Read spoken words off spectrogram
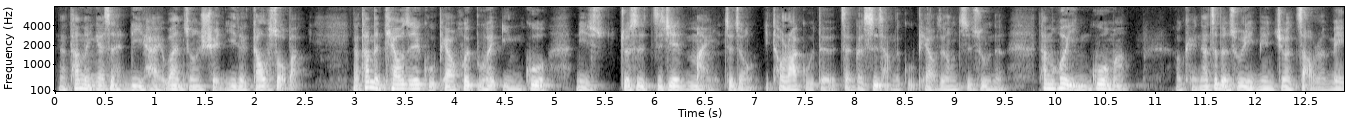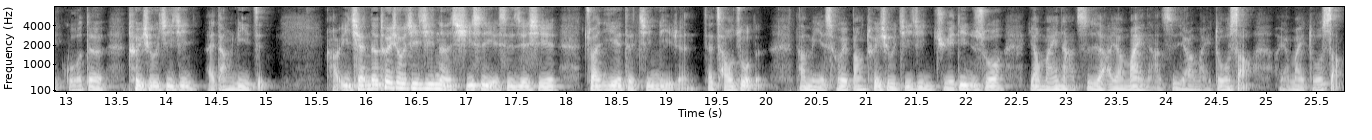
那他们应该是很厉害、万中选一的高手吧？那他们挑这些股票会不会赢过你？就是直接买这种一拖拉股的整个市场的股票这种指数呢？他们会赢过吗？OK，那这本书里面就找了美国的退休基金来当例子。好，以前的退休基金呢，其实也是这些专业的经理人在操作的，他们也是会帮退休基金决定说要买哪只啊，要卖哪只，要买多少，要卖多少。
